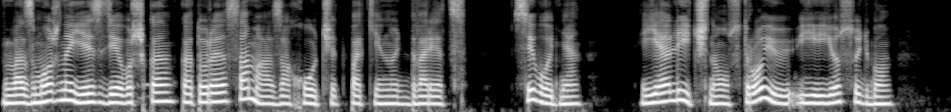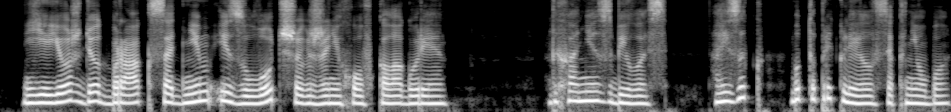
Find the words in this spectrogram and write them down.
Возможно, есть девушка, которая сама захочет покинуть дворец. Сегодня я лично устрою ее судьбу». Ее ждет брак с одним из лучших женихов Калагурии. Дыхание сбилось, а язык будто приклеился к небу.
